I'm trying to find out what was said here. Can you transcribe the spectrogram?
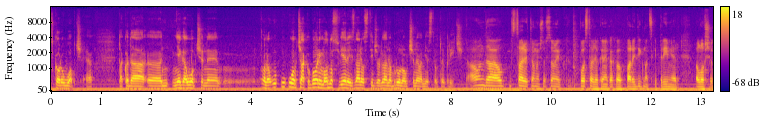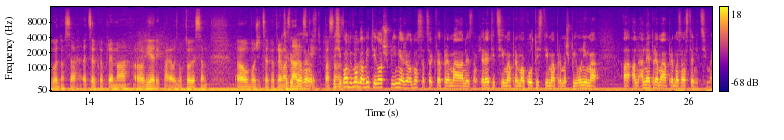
skoro uopće. Ja. Tako da uh, njega uopće ne, ono, uopće ako govorimo o odnosu vjere i znanosti, Giordano Bruno uopće nema mjesta u toj priči. A onda stvar je u tome što se on postavlja kao nekakav paradigmatski primjer lošeg odnosa crkve prema vjeri, pa evo zbog toga sam o Bože, crkve prema znanosti. Pa Mislim, on bi mogao biti loš primjer odnosa crkve prema, ne znam, hereticima, prema okultistima, prema špijunima, a, ne prema, prema znanstvenicima.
